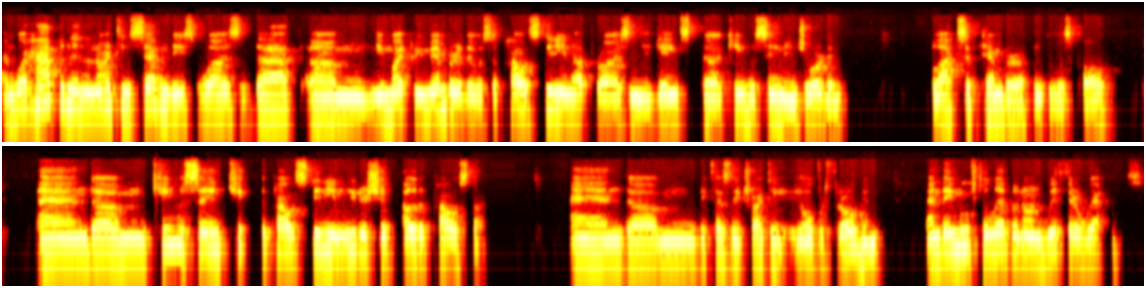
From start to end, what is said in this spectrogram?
And what happened in the 1970s was that um, you might remember there was a Palestinian uprising against uh, King Hussein in Jordan, Black September, I think it was called. And um, King Hussein kicked the Palestinian leadership out of Palestine. And um, because they tried to overthrow him, and they moved to Lebanon with their weapons.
